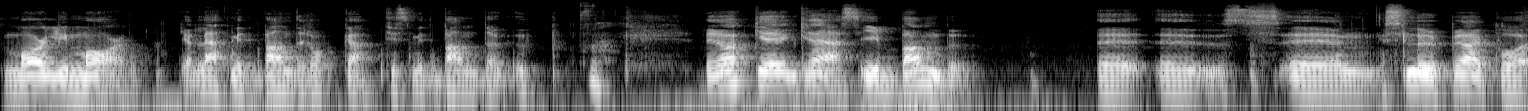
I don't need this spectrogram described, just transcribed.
Marley Marl. Jag lät mitt band rocka tills mitt band dök upp. Röker gräs i bambu. Eh, eh, s- eh, slurprar på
